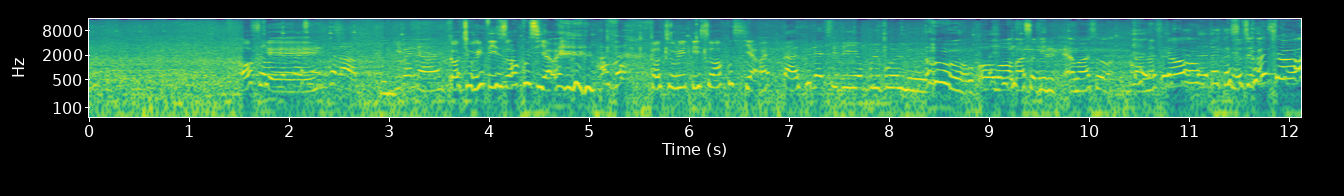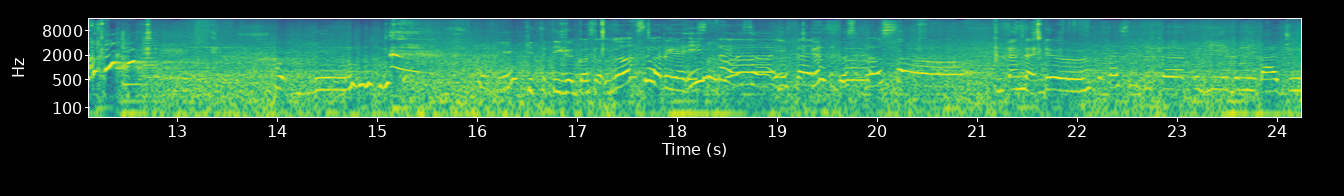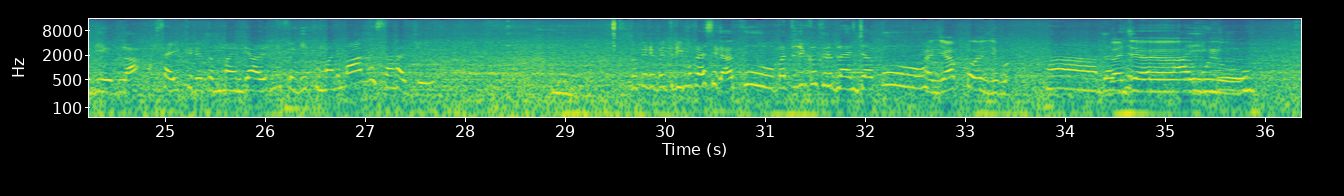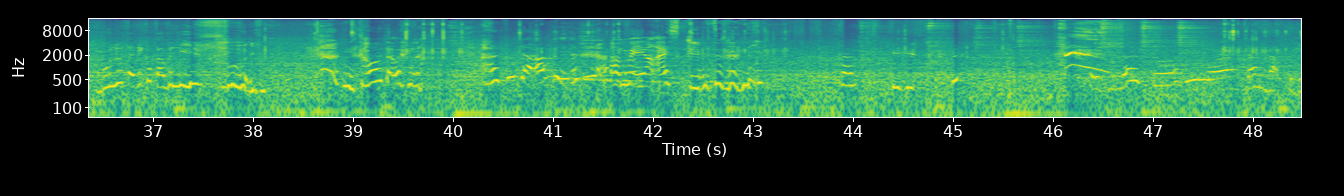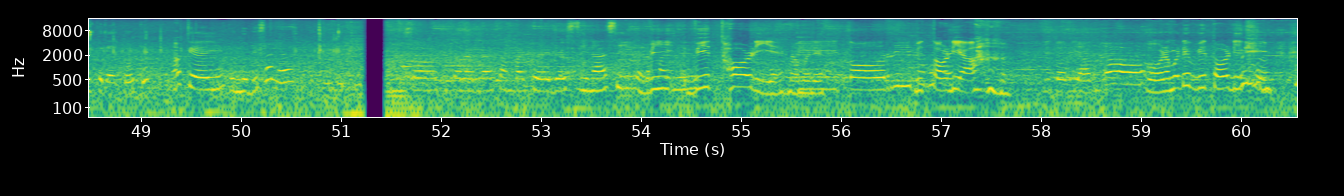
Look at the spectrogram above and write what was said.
So, lepas Kau nak pergi mana? Kau curi tisu aku siap eh. Apa? Kau curi tisu aku siap eh. Tak, aku dah curi yang bulu-bulu. Oh, bawa masuk bilik eh, masuk tandas kau. Tak ada. Gosok gosok. Kita tiga gosok gosok dengan Intan. Intan, gosok-gosok. Intan tak ada. Lepas tu kita pergi beli baju dia pula. Saya kena teman dia hari ni pergi ke mana-mana sahaja. Hmm. Kau kena berterima kasih kat aku. Patutnya kau kena belanja aku. Belanja apa? Ha, belanja, Belanja air bulu. ke. Bulu tadi kau tak beli. Kau tak pernah aku tak ambil tadi. ambil yang aiskrim tu tadi. Tu. Wah, Dah nak pergi kedai tu. Okay? Okay. Tunggu di sana. So, kita dah, dah sampai ke destinasi. Vi, Vittori nama dia. Victoria kau Oh, nama dia Vittori.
